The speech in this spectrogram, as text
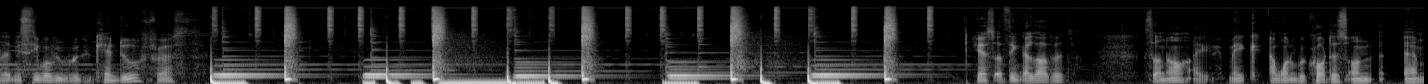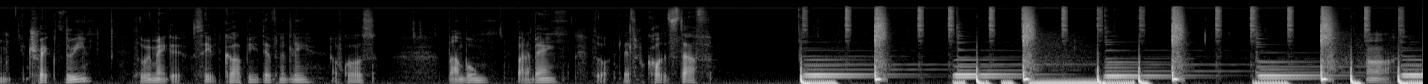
Let me see what we, we can do first. Yes, I think I love it. So now I make, I want to record this on um, track 3. So we make a saved copy, definitely, of course. Bam boom, bada bang. So let's record the stuff. Uh.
